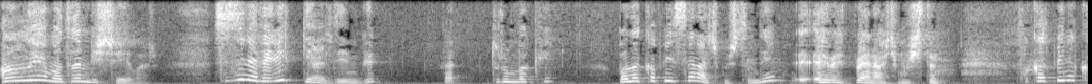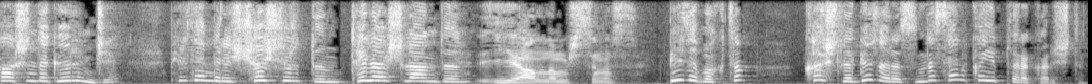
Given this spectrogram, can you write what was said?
anlayamadığım bir şey var. Sizin eve ilk geldiğim gün... Ha, durun bakayım. Bana kapıyı sen açmıştın değil mi? E, Evet ben açmıştım. Fakat beni karşında görünce... Birdenbire şaşırdın, telaşlandın. İyi anlamışsınız. Bir de baktım kaşla göz arasında sen kayıplara karıştın.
